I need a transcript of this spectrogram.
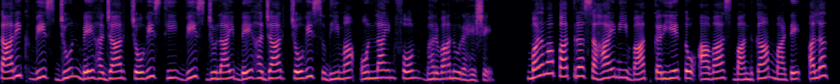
તારીખ વીસ જૂન બે હજાર ચોવીસથી વીસ જુલાઈ બે હજાર ચોવીસ સુધીમાં ઓનલાઇન ફોર્મ ભરવાનું રહેશે. મળવાપાત્ર સહાયની વાત કરીએ તો આવાસ બાંધકામ માટે અલગ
